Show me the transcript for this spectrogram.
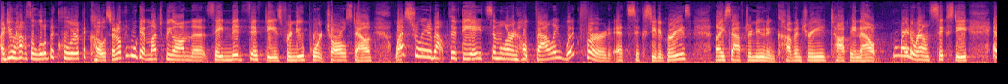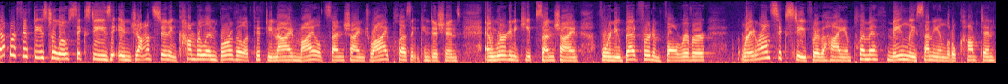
I do have us a little bit cooler at the coast. I don't think we'll get much beyond the, say, mid 50s for Newport, Charlestown. Westerly at about 58, similar in Hope Valley. Wickford at 60 degrees. Nice afternoon in Coventry, topping out right around 60. And upper 50s to low 60s in Johnston and Cumberland, Burrillville at 59. Mild sunshine, dry, pleasant conditions. And we're going to keep sunshine for New Bedford and Fall River right around 60 for the high in Plymouth, mainly sunny in Little Compton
